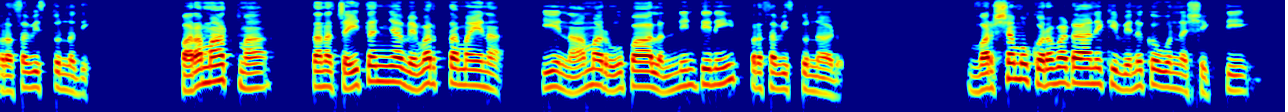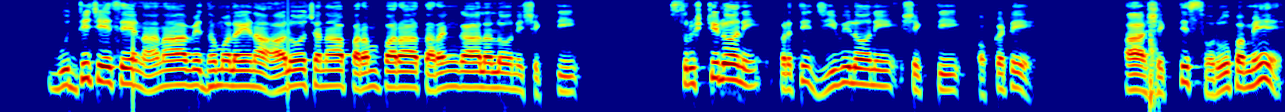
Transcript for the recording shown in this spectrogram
ప్రసవిస్తున్నది. పరమాత్మ తన చైతన్య వివర్తమైన ఈ నామరూపాలన్నింటినీ ప్రసవిస్తున్నాడు. వర్షము కురవటానికి వెనుక ఉన్న శక్తి బుద్ధి చేసే నానా విధములైన ఆలోచన పరంపర తరంగాలలోని శక్తి సృష్టిలోని ప్రతి జీవిలోని శక్తి ఒక్కటే. ఆ శక్తి స్వరూపమే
